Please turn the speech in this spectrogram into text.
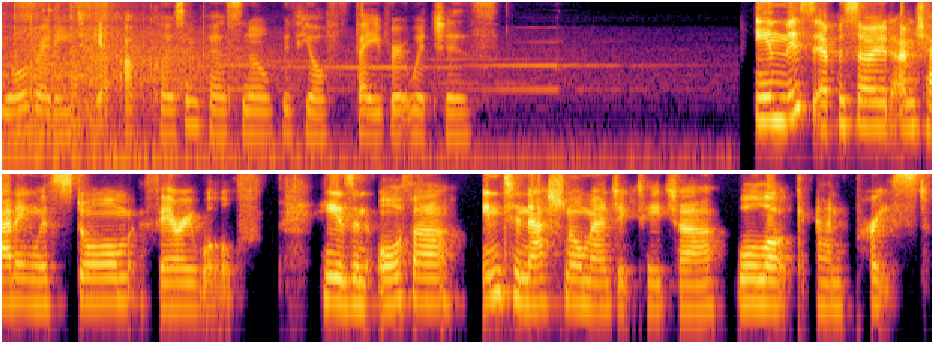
you're ready to get up close and personal with your favourite witches. In this episode, I'm chatting with Storm Faerywolf. He is an author, international magic teacher, warlock, and priest.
